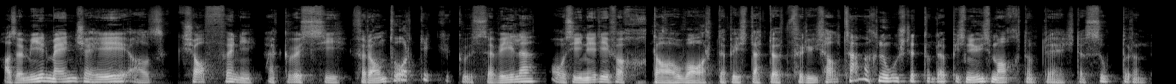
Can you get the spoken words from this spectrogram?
Also wir Menschen haben als Geschaffene eine gewisse Verantwortung, einen gewissen Willen und sind nicht einfach da und warten, bis der Töpfer uns halt zusammenknustet und etwas Neues macht und dann ist das super und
